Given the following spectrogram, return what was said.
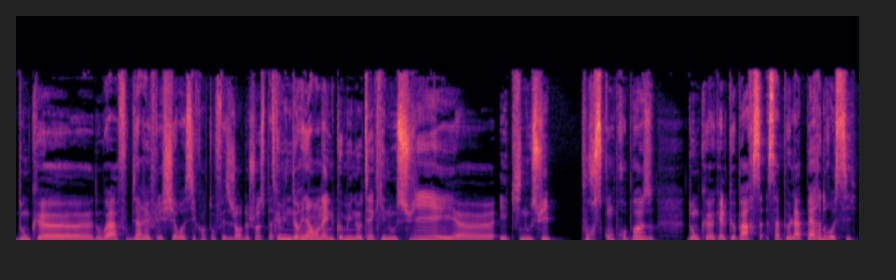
Donc, euh, donc voilà, faut bien réfléchir aussi quand on fait ce genre de choses parce que mine de rien, on a une communauté qui nous suit et, et qui nous suit pour ce qu'on propose. Donc, euh, quelque part, ça, peut la perdre aussi,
